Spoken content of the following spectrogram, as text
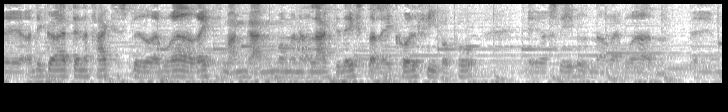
Øh, og det gør, at den er faktisk blevet repareret rigtig mange gange, hvor man har lagt et ekstra lag kulfiber på øh, og slebet den og repareret den. Øh,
